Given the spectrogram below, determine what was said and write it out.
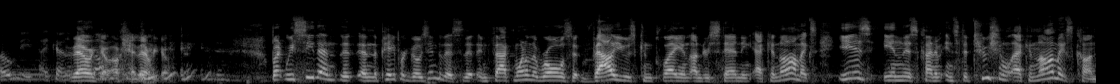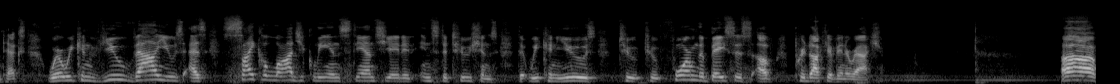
own it. I cannot. There we go. Okay, there we go. But we see then, that, and the paper goes into this, that in fact one of the roles that values can play in understanding economics is in this kind of institutional economics context where we can view values as psychologically instantiated institutions that we can use to, to form the basis of productive interaction. Uh,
